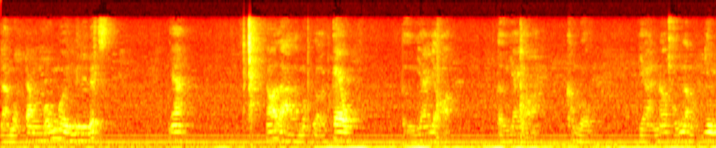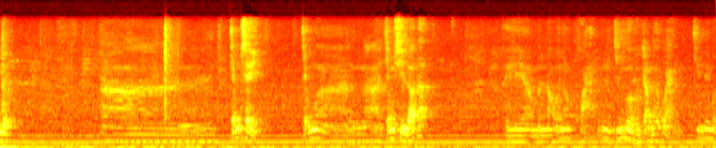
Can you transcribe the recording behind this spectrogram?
là 140 ml nha. Nó là một loại keo tự giá giỏ tự giá giỏ không ruột và nó cũng là một dung dịch à, chống xì chống à, chống xì lết á thì à, mình nói nó khoảng 90 phần trăm thôi các bạn. Chứ nếu mà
